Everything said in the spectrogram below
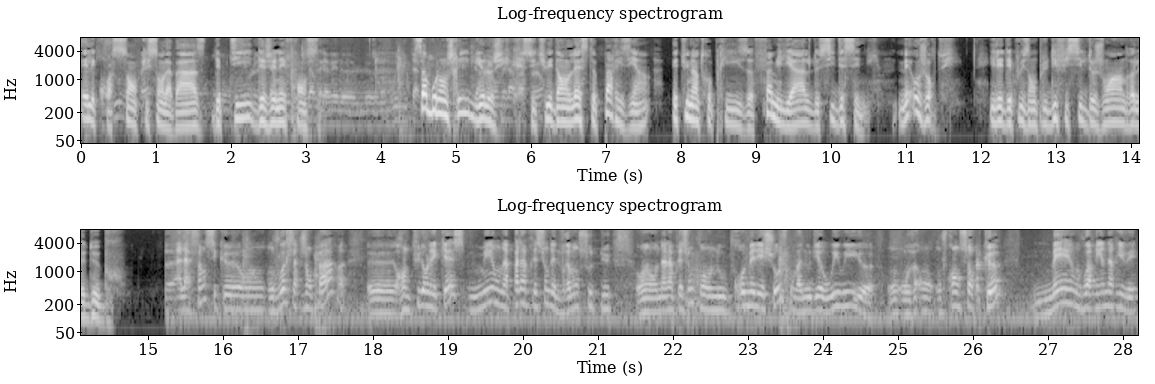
et les croissants qui sont la base des petits déjeuners français. Sa boulangerie biologique, située dans l'Est parisien, est une entreprise familiale de six décennies. Mais aujourd'hui, il est de plus en plus difficile de joindre les deux bouts. À la fin, c'est qu'on on voit que l'argent part, euh, rentre plus dans les caisses, mais on n'a pas l'impression d'être vraiment soutenu. On, a l'impression qu'on nous promet des choses, qu'on va nous dire oui, oui, euh, on, on, fera en sorte que, mais on voit rien arriver.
